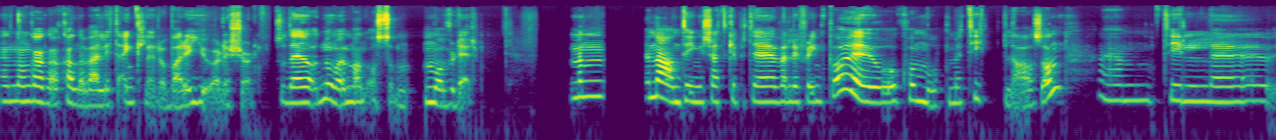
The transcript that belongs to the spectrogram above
Noen ganger kan det være litt enklere å bare gjøre det sjøl. Så det er noe man også må vurdere. Men en annen ting ChatGPT er veldig flink på, er jo å komme opp med titler og sånn. Um, til uh,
